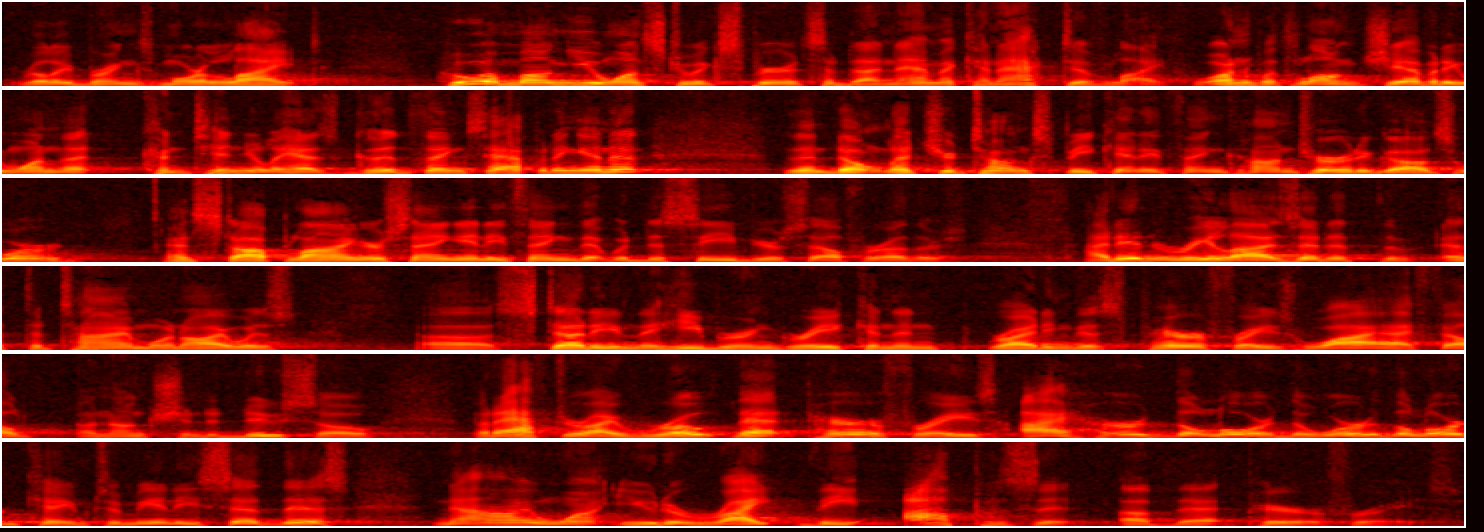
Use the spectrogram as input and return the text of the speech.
really brings more light. Who among you wants to experience a dynamic and active life, one with longevity, one that continually has good things happening in it? Then don't let your tongue speak anything contrary to God's word. And stop lying or saying anything that would deceive yourself or others. I didn't realize it at the, at the time when I was uh, studying the Hebrew and Greek and then writing this paraphrase why I felt an unction to do so. But after I wrote that paraphrase, I heard the Lord. The word of the Lord came to me, and He said this Now I want you to write the opposite of that paraphrase.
